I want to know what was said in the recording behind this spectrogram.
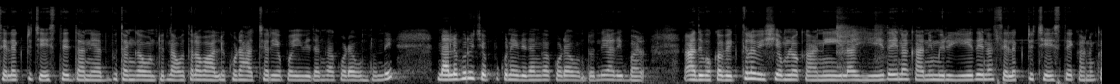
సెలెక్ట్ చేస్తే దాన్ని అద్భుతంగా ఉంటుంది అవతల వాళ్ళు కూడా ఆశ్చర్యపోయే విధంగా కూడా ఉంటుంది నలుగురు చెప్పుకునే విధంగా కూడా ఉంటుంది. అది బ అది ఒక వ్యక్తుల విషయంలో కానీ ఇలా ఏదైనా కానీ మీరు ఏదైనా సెలెక్ట్ చేస్తే కనుక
